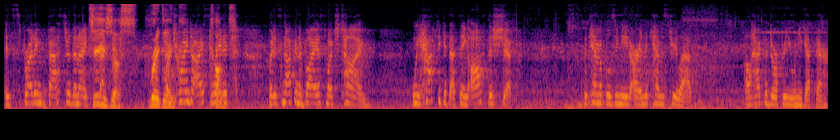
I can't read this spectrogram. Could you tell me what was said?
It's spreading faster than I expected. Jesus! Wriggling. I'm trying to isolate cunt. it, but it's not going to buy us much time. We have to get that thing off this ship. The chemicals you need are in the chemistry lab. I'll hack the door for you when you get there.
